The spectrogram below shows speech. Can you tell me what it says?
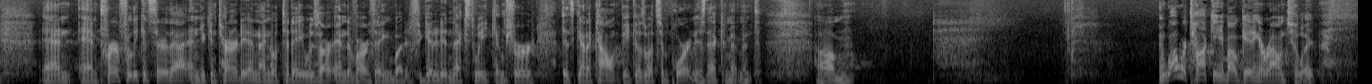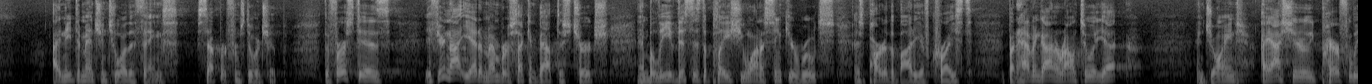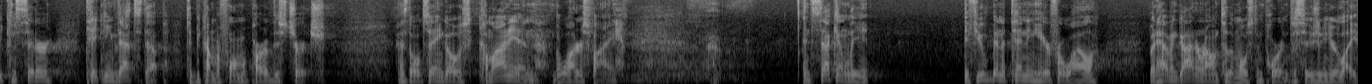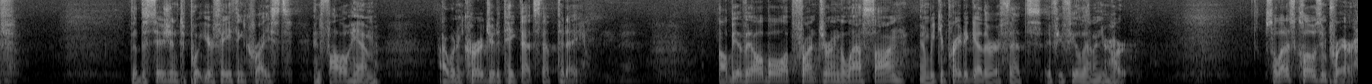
And, and prayerfully consider that, and you can turn it in. I know today was our end of our thing, but if you get it in next week, I'm sure it's going to count because what's important is that commitment. Um, and while we're talking about getting around to it, I need to mention two other things separate from stewardship. The first is if you're not yet a member of Second Baptist Church and believe this is the place you want to sink your roots as part of the body of Christ, but haven't gotten around to it yet and joined, I ask you to prayerfully consider taking that step to become a formal part of this church. As the old saying goes, come on in, the water's fine. And secondly, if you've been attending here for a while, but haven't gotten around to the most important decision in your life, the decision to put your faith in Christ and follow Him, I would encourage you to take that step today. I'll be available up front during the last song, and we can pray together if, that's, if you feel that on your heart. So let us close in prayer.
